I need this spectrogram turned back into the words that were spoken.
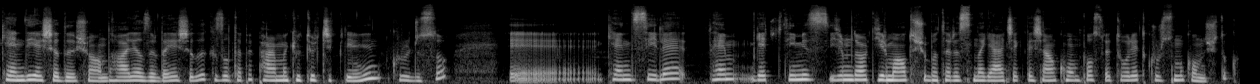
kendi yaşadığı şu anda hali hazırda yaşadığı Kızıltepe Permakültür Çiftliği'nin kurucusu. E, kendisiyle hem geçtiğimiz 24-26 Şubat arasında gerçekleşen kompost ve tuvalet kursunu konuştuk.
